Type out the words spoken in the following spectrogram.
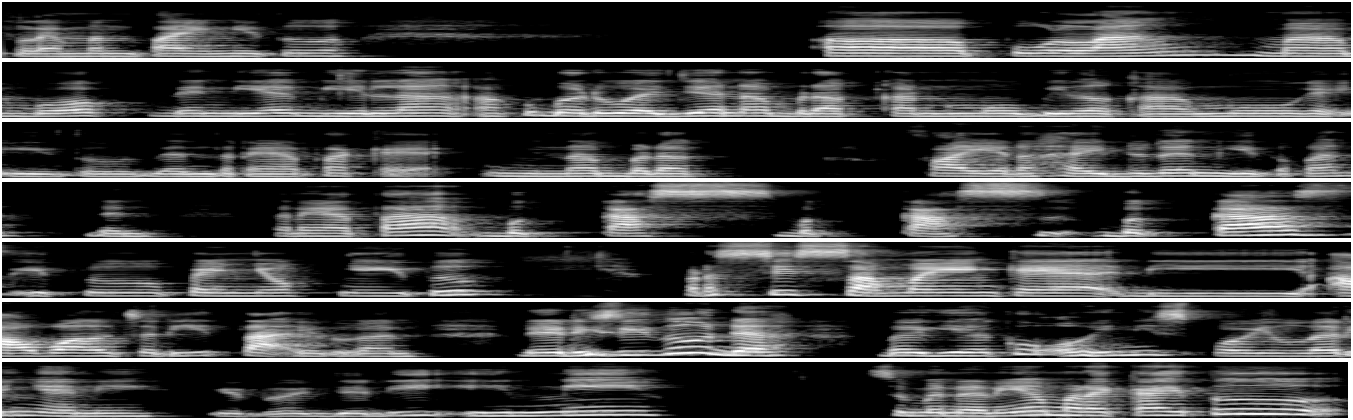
Clementine itu eh, pulang mabok dan dia bilang aku baru aja nabrakan mobil kamu kayak gitu. Dan ternyata kayak nabrak fire hydrant gitu kan. Dan ternyata bekas bekas bekas itu penyoknya itu persis sama yang kayak di awal cerita gitu kan dari situ udah bagi aku oh ini spoilernya nih gitu jadi ini sebenarnya mereka itu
